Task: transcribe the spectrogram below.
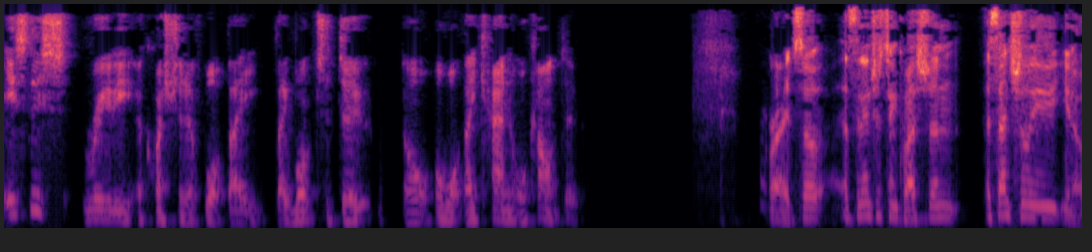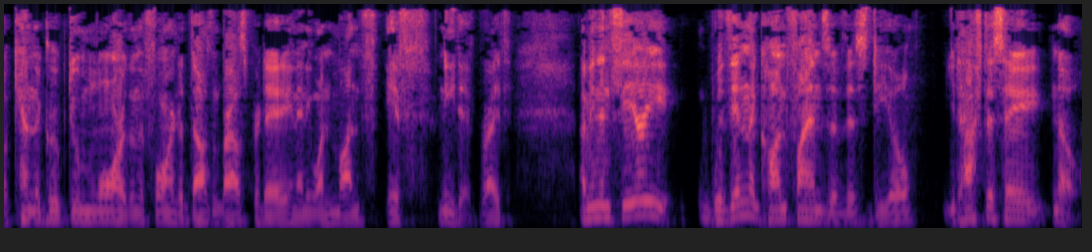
is this really a question of what they they want to do, or, or what they can or can't do? Right. So it's an interesting question essentially, you know, can the group do more than the 400,000 barrels per day in any one month if needed, right? I mean, in theory, within the confines of this deal, you'd have to say no.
